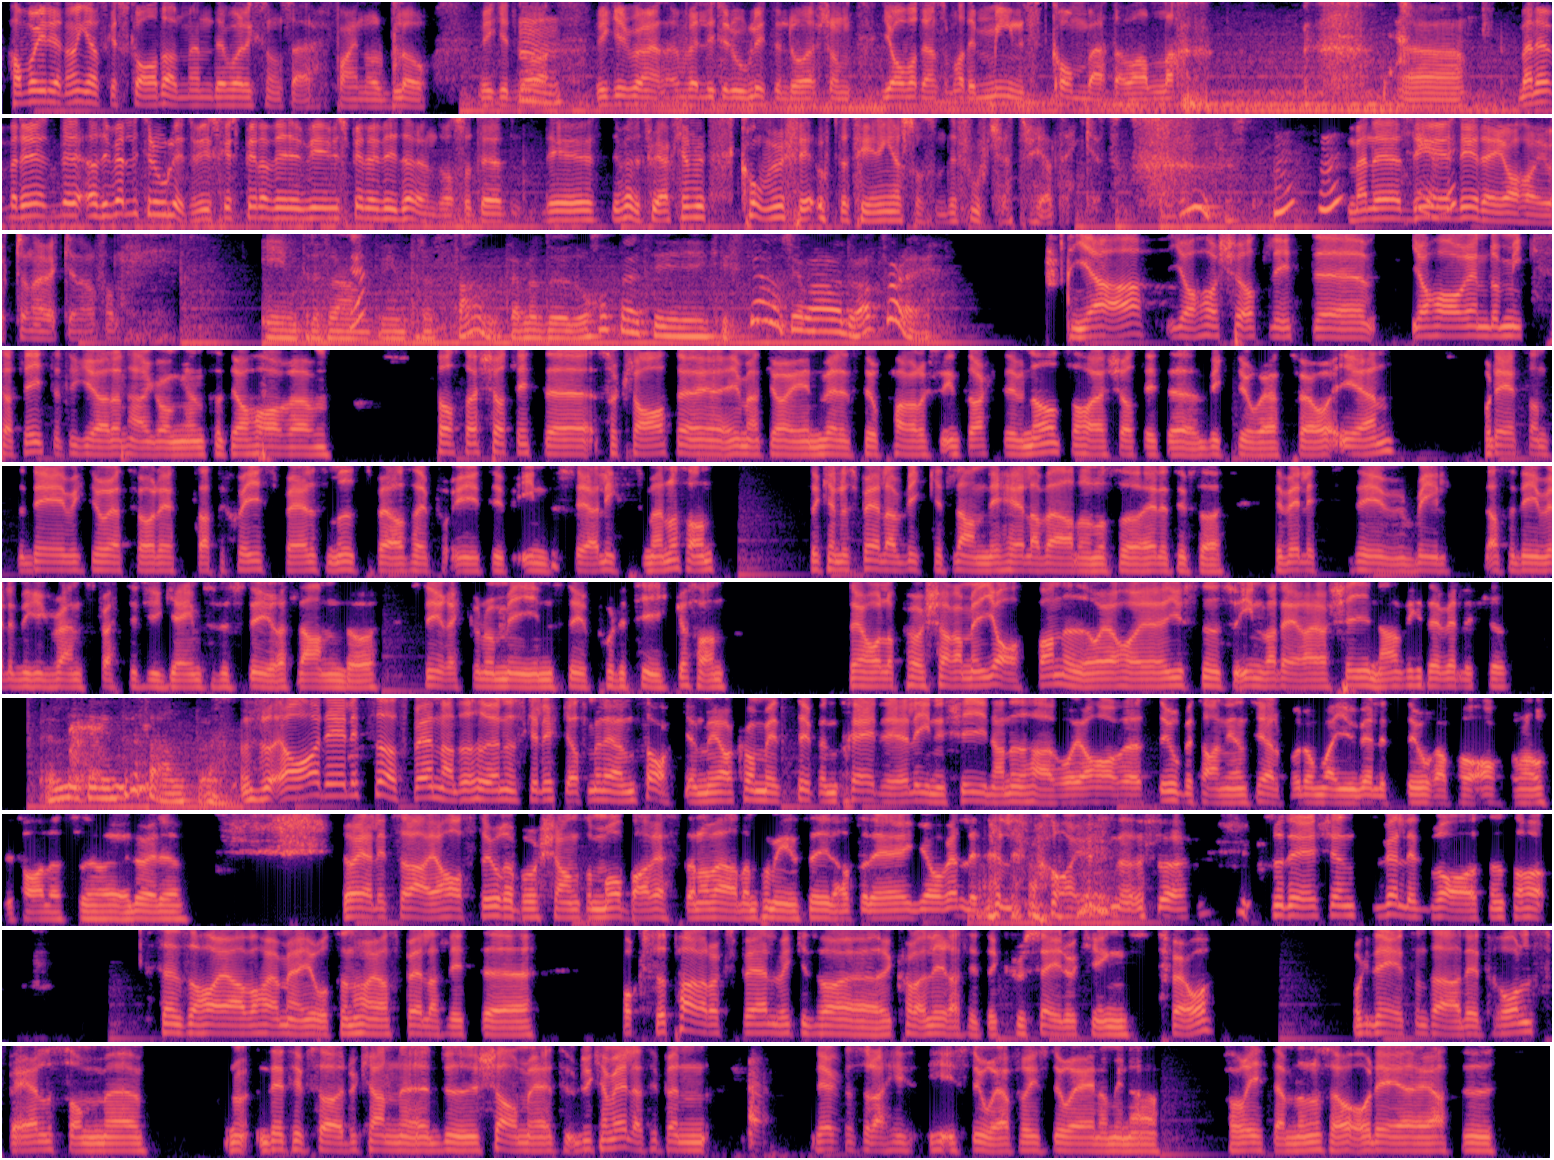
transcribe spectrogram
Han var ju redan ganska skadad men det var liksom så här final blow. Vilket var, Mm. vilket var väldigt roligt ändå eftersom jag var den som hade minst combat av alla. Eh, men det, men det, det är väldigt roligt. Vi ska spela, vi, vi spelar vidare ändå så det, det, det är väldigt roligt. Jag kan komma med fler uppdateringar så som det fortsätter helt enkelt. Interesting. Men eh, det, Trevligt. det är det jag har gjort den här veckan i alla fall. Intressant, intressant. Ja, men du, då hoppar jag till Christian och ser vad du har haft för dig. Ja, jag har kört lite, jag har ändå mixat lite tycker jag den här gången. Så att jag har, um, först har jag kört lite såklart, eh, i och med att jag är en väldigt stor Paradox Interactive nörd så har jag kört lite Victoria 2 igen. Och det är ett sånt, det är Victoria 2, det är ett strategispel som utspelar sig på, i typ industrialismen och sånt. Då kan du spela vilket land i hela världen och så är det typ så, det är väldigt, det är real, alltså det är väldigt mycket grand strategy games och du styr ett land och styr ekonomin, styr politik och sånt. Så jag håller på att köra med Japan nu och jag har, just nu så invaderar jag Kina, vilket är väldigt kul. Lite intressant. Så, ja, det är lite så spännande hur jag nu ska lyckas med den saken. Men jag har kommit typ en tredjedel in i Kina nu här och jag har eh, Storbritanniens hjälp och de var ju väldigt stora på 1880-talet. Så eh, då är det då är jag lite sådär, jag har storebrorsan som mobbar resten av världen på min sida så det går väldigt, väldigt bra just nu. Så, så det känns väldigt bra. Sen så har, sen så har jag, vad har jag mer gjort? Sen har jag spelat lite också ett Paradox-spel, vilket var, eh, kolla, lirat lite Crusader Kings 2. Och det är ett sånt där, det är ett rollspel som, eh, det är typ så, du kan, eh, du kör med, du kan välja typ en, det är också sådär hi, historia, för historia är en av mina favoritämnen och så, och det är att du,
